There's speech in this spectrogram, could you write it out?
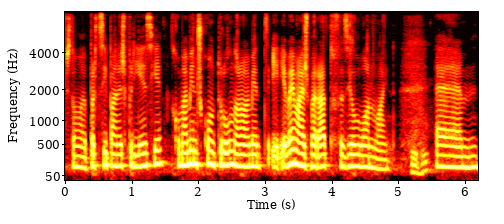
estão a participar na experiência. Como há menos controle, normalmente é, é bem mais barato fazê-lo online. Uhum. Um,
